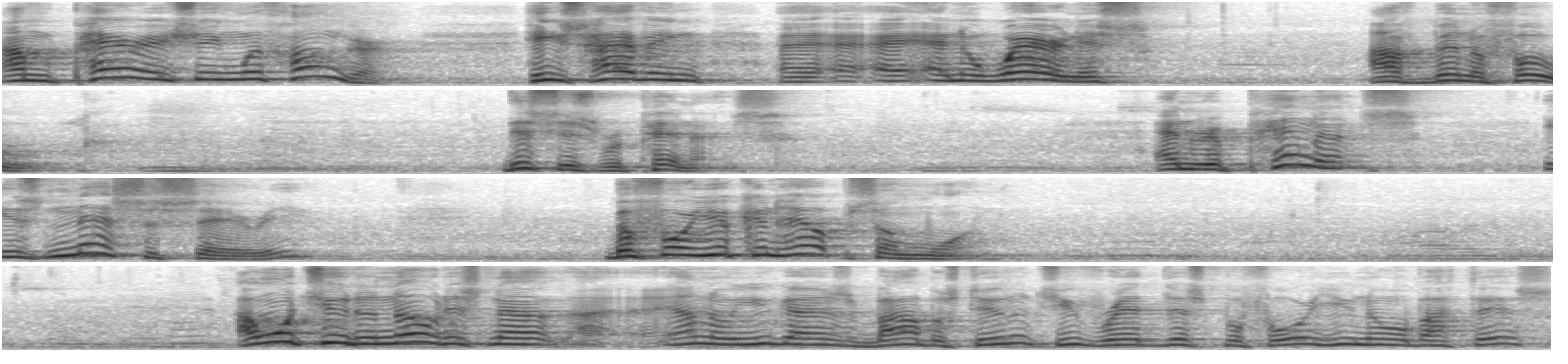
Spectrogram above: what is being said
I'm perishing with hunger. He's having a, a, an awareness I've been a fool. This is repentance. And repentance is necessary before you can help someone. I want you to notice now, I know you guys are Bible students, you've read this before, you know about this.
